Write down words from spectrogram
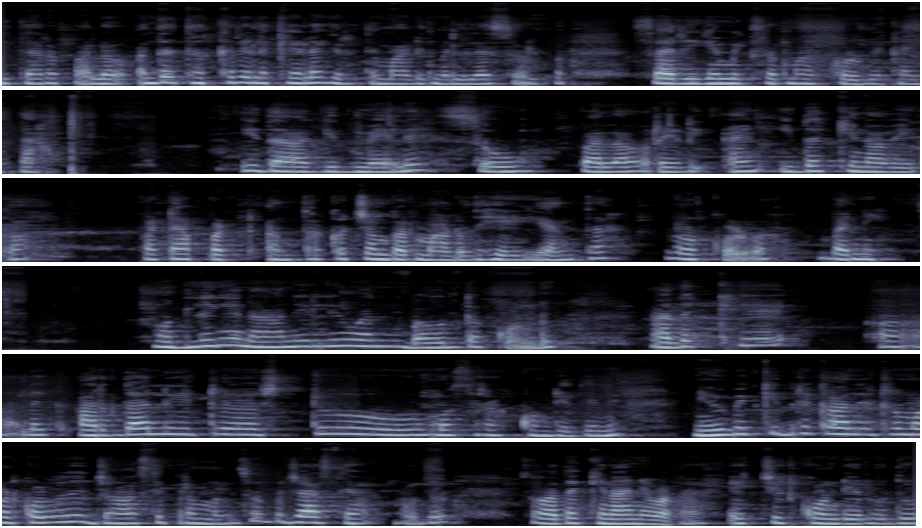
ಈ ಥರ ಪಲಾವ್ ಅಂದರೆ ತರಕಾರಿ ಎಲ್ಲ ಕೆಳಗಿರುತ್ತೆ ಮಾಡಿದ್ಮೇಲೆಲ್ಲ ಸ್ವಲ್ಪ ಸರಿಗೆ ಮಿಕ್ಸಪ್ ಮಾಡ್ಕೊಳ್ಬೇಕಾಯ್ತಾ? ಇದಾಗಿದ್ಮೇಲೆ ಸೊ ಪಲಾವ್ ರೆಡಿ ಆ್ಯಂಡ್ ಇದಕ್ಕೆ ನಾವೀಗ ಪಟಾಪಟ್ ಅಂತ ಕೊಚ್ಚಂಬರ್ ಮಾಡೋದು ಹೇಗೆ ಅಂತ ನೋಡಿಕೊಳ್ಳುವ ಬನ್ನಿ. ಮೊದಲಿಗೆ ನಾನಿಲ್ಲಿ ಒಂದು ಬೌಲ್ ತಗೊಂಡು ಅದಕ್ಕೆ ಲೈಕ್ ಅರ್ಧ ಲೀಟ್ರಷ್ಟು ಮೊಸರು ಹಾಕ್ಕೊಂಡಿದ್ದೇನೆ. ನೀವು ಬೇಕಿದ್ದರೆ ಕಾಲು ಲೀಟ್ರ್ ಮಾಡ್ಕೊಳ್ಬೋದು, ಜಾಸ್ತಿ ಪ್ರಮಾಣ, ಸ್ವಲ್ಪ ಜಾಸ್ತಿ ಹಾಕ್ಬೋದು. ಸೊ ಅದಕ್ಕೆ ನಾನು ಇವಾಗ ಹೆಚ್ಚಿಟ್ಕೊಂಡಿರೋದು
